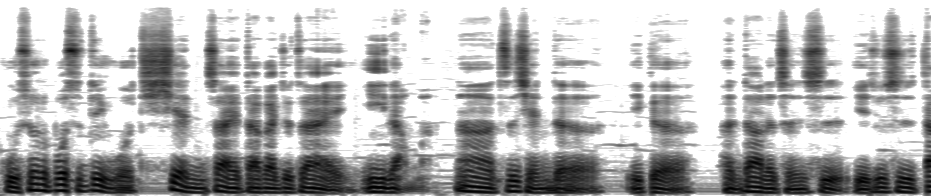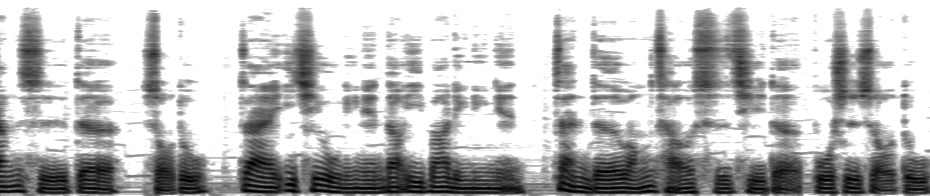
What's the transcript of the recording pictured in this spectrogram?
古时候的波斯帝国现在大概就在伊朗嘛。那之前的一个很大的城市，也就是当时的首都，在一七五零年到一八零零年，占德王朝时期的波斯首都，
